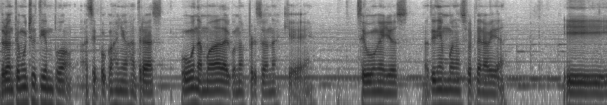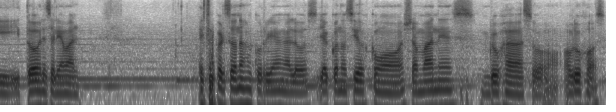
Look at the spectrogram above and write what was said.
Durante mucho tiempo, hace pocos años atrás, hubo una moda de algunas personas que según ellos, no tenían buena suerte en la vida y todo les salía mal. Estas personas ocurrían a los ya conocidos como chamanes, brujas o, o brujos,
